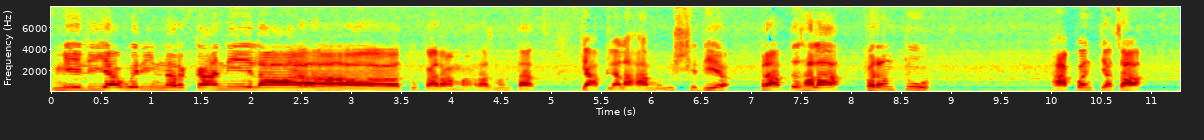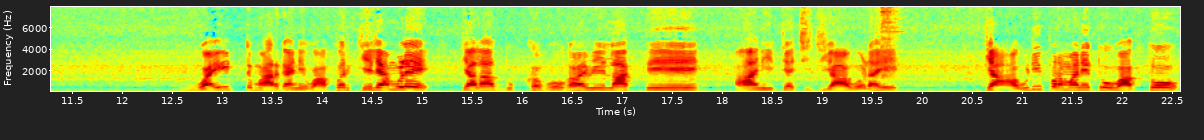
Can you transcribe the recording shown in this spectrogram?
मेलियावरी नरका नेला. तुकाराम महाराज म्हणतात की आपल्याला हा मनुष्य ध्येय प्राप्त झाला परंतु आपण त्याचा वाईट मार्गाने वापर केल्यामुळे त्याला दुःख भोगावे लागते आणि त्याची जी आवड आहे त्या आवडीप्रमाणे तो वागतो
